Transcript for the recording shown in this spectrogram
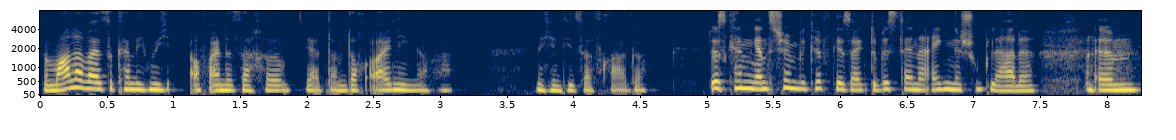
normalerweise kann ich mich auf eine Sache ja dann doch einigen, aber nicht in dieser Frage. Du hast keinen ganz schönen Begriff gesagt, du bist deine eigene Schublade. Ähm,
